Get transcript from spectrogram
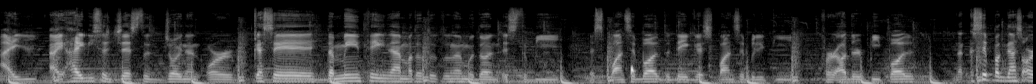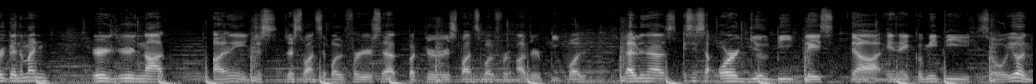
I, I highly suggest to join an org kasi the main thing na matututunan mo doon is to be responsible, to take responsibility for other people. Kasi pag nasa org ka naman, you're, you're not ano eh, just responsible for yourself but you're responsible for other people. Lalo na kasi sa org you'll be placed uh, in a committee. So yun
